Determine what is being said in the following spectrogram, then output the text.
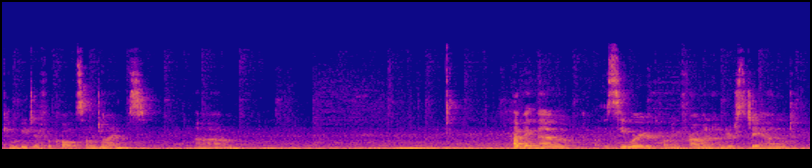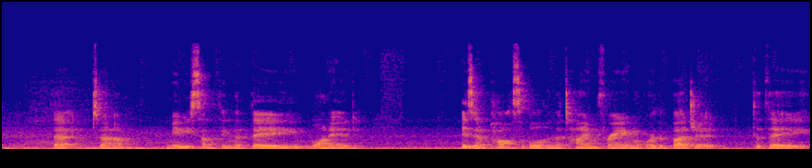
can be difficult sometimes. Um, having them see where you're coming from and understand that um, maybe something that they wanted isn't possible in the time frame or the budget that they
